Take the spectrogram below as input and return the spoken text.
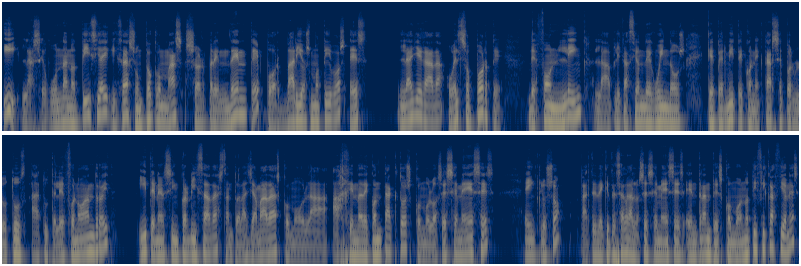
Y la segunda noticia, y quizás un poco más sorprendente por varios motivos, es la llegada o el soporte de Phone Link, la aplicación de Windows que permite conectarse por Bluetooth a tu teléfono Android y tener sincronizadas tanto las llamadas como la agenda de contactos, como los SMS e incluso, aparte de que te salgan los SMS entrantes como notificaciones,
